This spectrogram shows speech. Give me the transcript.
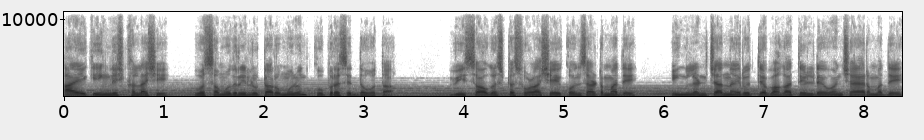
हा एक इंग्लिश खलाशी व समुद्री लुटारू म्हणून कुप्रसिद्ध होता. वीस ऑगस्ट सोळाशे एकोणसाठमध्ये इंग्लंडच्या नैऋत्य भागातील डेव्हनशायरमध्ये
